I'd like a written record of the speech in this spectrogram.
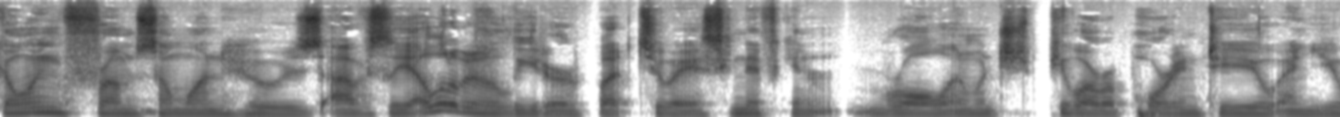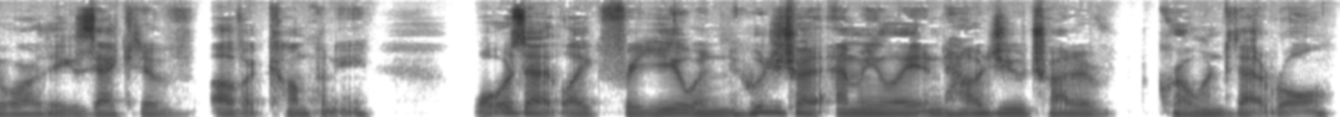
going from someone who's obviously a little bit of a leader, but to a significant role in which people are reporting to you and you are the executive of a company. What was that like for you? And who did you try to emulate and how did you try to grow into that role?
